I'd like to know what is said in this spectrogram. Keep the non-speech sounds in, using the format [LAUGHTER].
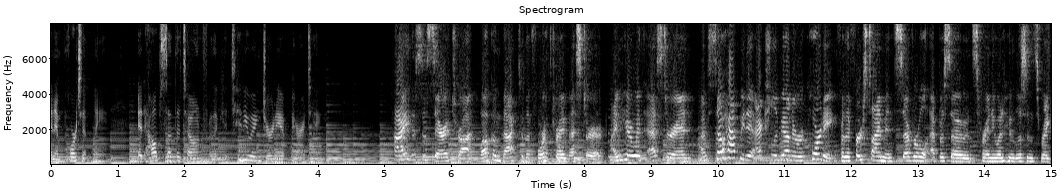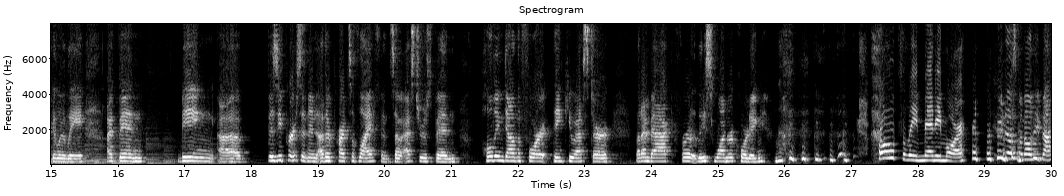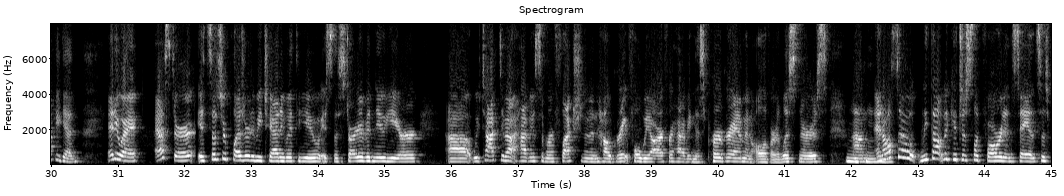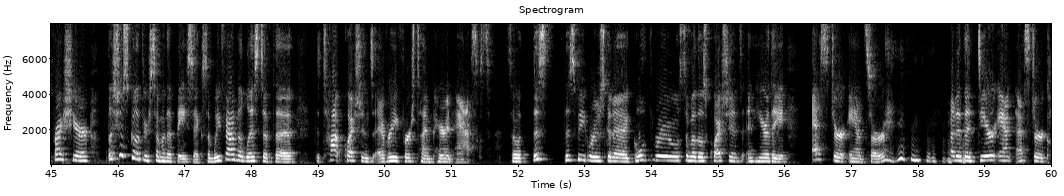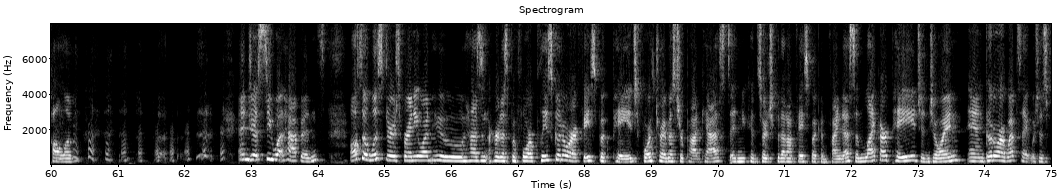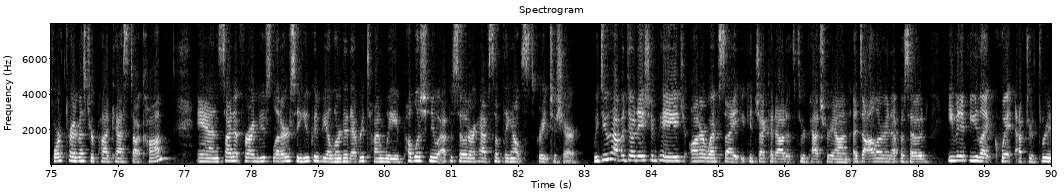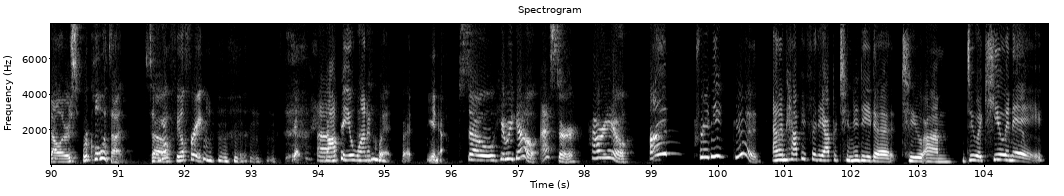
And importantly, it helps set the tone for the continuing journey of parenting. Hi, this is Sarah Trott. Welcome back to the fourth trimester. I'm here with Esther, and I'm so happy to actually be on a recording for the first time in several episodes for anyone who listens regularly. I've been being a busy person in other parts of life, and so Esther's been holding down the fort. Thank you, Esther. But I'm back for at least one recording. [LAUGHS] Hopefully, many more. [LAUGHS] Who knows when I'll be back again? Anyway, Esther, it's such a pleasure to be chatting with you. It's the start of a new year. Uh, we talked about having some reflection and how grateful we are for having this program and all of our listeners. Um, mm-hmm. Um, and also, we thought we could just look forward and say, it's a fresh year. Let's just go through some of the basics. And we found a list of the the top questions every first time parent asks. So this this week we're just going to go through some of those questions and hear the Esther answer, [LAUGHS] kind of the Dear Aunt Esther column, [LAUGHS] [LAUGHS] and just see what happens. Also, listeners, for anyone who hasn't heard us before, please go to our Facebook page, Fourth Trimester Podcast, and you can search for that on Facebook and find us and like our page and join. And go to our website, which is fourthtrimesterpodcast.com, and sign up for our newsletter so you could be alerted every time we publish a new episode or have something else great to share. We do have a donation page on our website. You can check it out. It's through Patreon, a dollar an episode. Even if you like quit after three dollars, we're cool with that. So yeah. feel free. [LAUGHS] yes. Um, Not that you want to quit, but you know. So here we go. Esther, how are you? I'm pretty good, and I'm happy for the opportunity to to um, do a Q and A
